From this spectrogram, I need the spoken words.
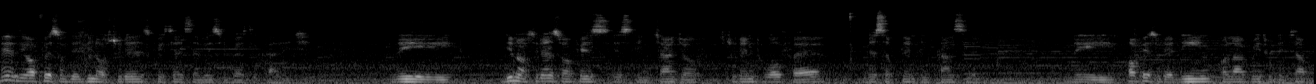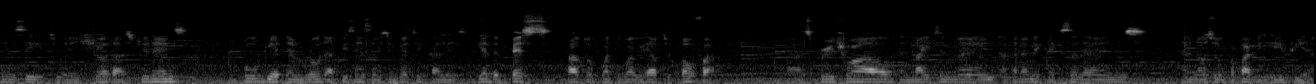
this is the office of the Dean of Students, Christian Service University College. The Dean of Students office is in charge of student welfare, discipline, and counseling. The office of the Dean collaborates with the chaplaincy to ensure that students who get enrolled at Christian Service University College get the best out of whatever we have to offer. Uh, spiritual enlightenment, academic excellence, and also proper behavior.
